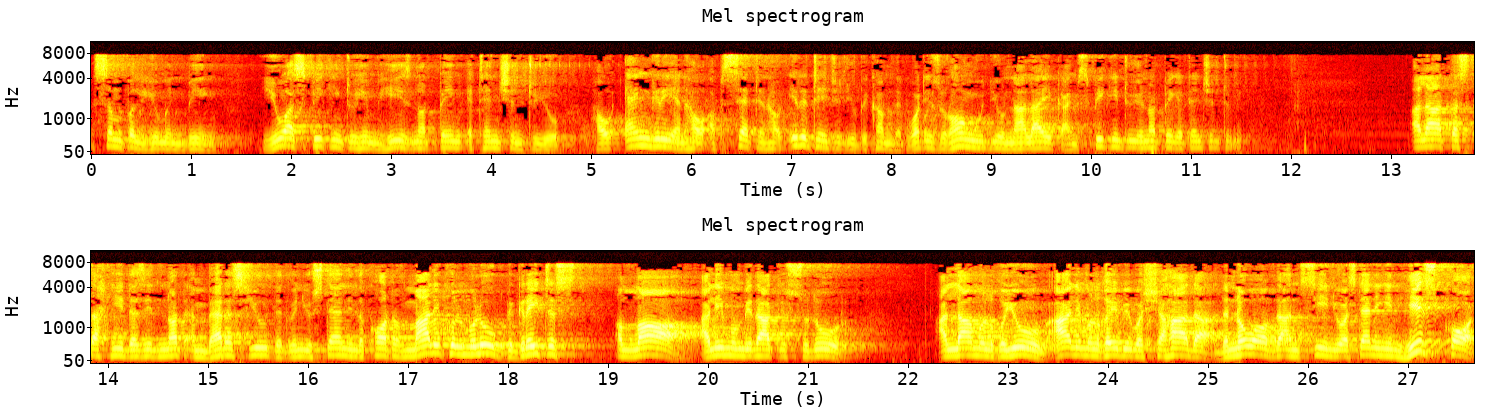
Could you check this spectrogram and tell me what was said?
a simple human being, you are speaking to him, he is not paying attention to you how angry and how upset and how irritated you become that what is wrong with you, nalaik, I'm speaking to you, not paying attention to me. Allah tastahi, does it not embarrass you that when you stand in the court of Malikul Muluk, the greatest Allah, Alimun bidati sudur, Allamul ghuyub, Alimul ghaybi wa shahada, the knower of the unseen, you are standing in His court,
